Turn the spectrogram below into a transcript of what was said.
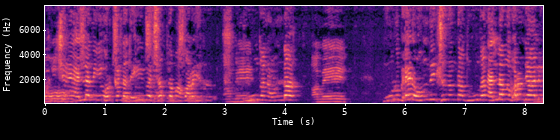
മനുഷ്യനെ അല്ല നീ ഓർക്കേണ്ട ദൈവശബ്ദമാ പറയുന്നത്. ദൂതൻ ഉണ്ട് ആമേൻ. നൂറുപേർ ഒന്നിച്ചു നിന്ന ദൂതനല്ലെന്ന് പറഞ്ഞാലും.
